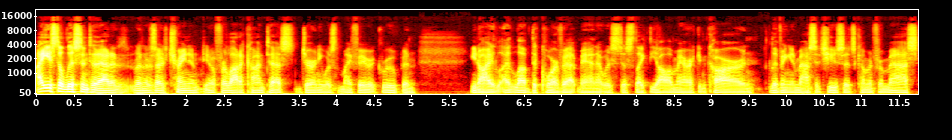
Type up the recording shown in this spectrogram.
I used to listen to that when I was, I was training, you know, for a lot of contests. Journey was my favorite group, and you know, I I loved the Corvette. Man, it was just like the all American car. And living in Massachusetts, coming from Mass,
